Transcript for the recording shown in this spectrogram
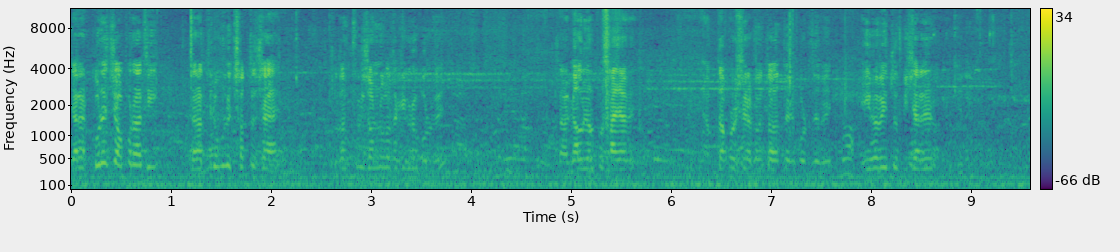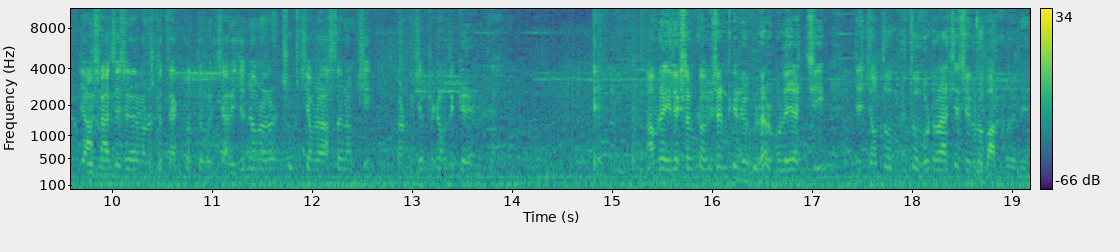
যারা করেছে অপরাধী যারা তৃণমূলের ছত্র চায় সুতরাং পুলিশ অন্য কথা কী করে বলবে? তারা গাল গল্প সাজাবে তারপর সেরকম তদন্ত রিপোর্ট দেবে। এইভাবেই তো বিচারের যে আশা আছে সেটা মানুষকে ত্যাগ করতে বলছে আর এই জন্য আমরা ছুটছি, আমরা রাস্তায় নামছি, কারণ বিচারটাকে আমাদের কেড়ে নিতে আমরা ইলেকশন কমিশনকে রেগুলার বলে যাচ্ছি যে যত মৃত ভোটার আছে সেগুলো বার করে দিন।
